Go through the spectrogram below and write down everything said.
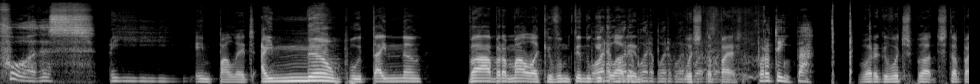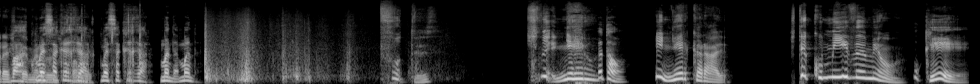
Foda-se. Ai, em paletes. Ai não, puta, ai não. Vá, abra a mala que eu vou meter no Bora, guide lá bora, dentro. bora, bora, bora. vou bora, destapar bora. esta. Prontinho, vá. Bora que eu vou destapar esta Vá, começa a carregar, começa a carregar. Manda, manda. Foda-se. Isto não é dinheiro. Então, É dinheiro, caralho. Isto é comida, meu. o quê?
